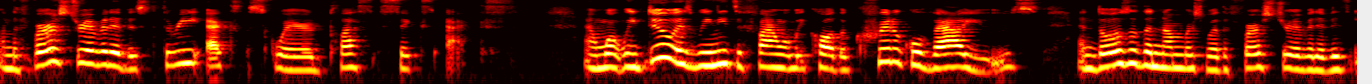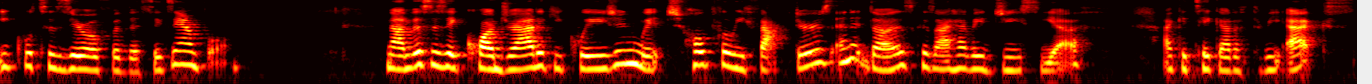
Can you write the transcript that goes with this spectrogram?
And the first derivative is 3x squared plus 6x. And what we do is we need to find what we call the critical values, and those are the numbers where the first derivative is equal to 0 for this example. Now this is a quadratic equation which hopefully factors, and it does because I have a GCF. I could take out a 3x,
